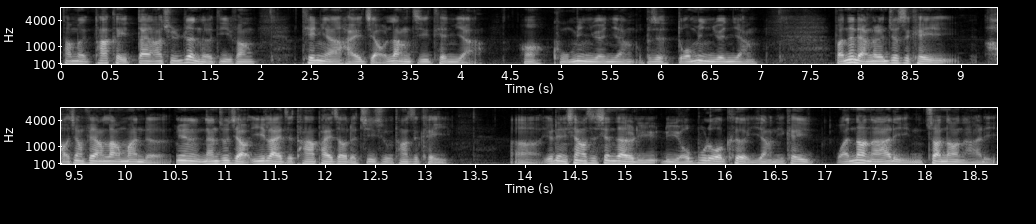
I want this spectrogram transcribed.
他们，他可以带她去任何地方，天涯海角，浪迹天涯，哦，苦命鸳鸯不是夺命鸳鸯。反正两个人就是可以，好像非常浪漫的，因为男主角依赖着他拍照的技术，他是可以，呃，有点像是现在的旅旅游部落客一样，你可以玩到哪里，你赚到哪里，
